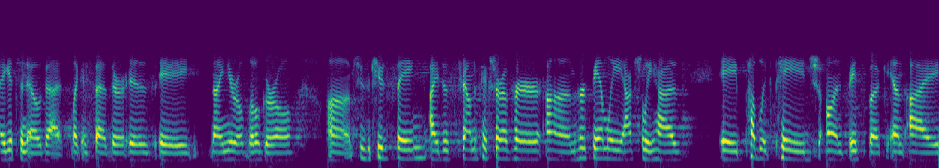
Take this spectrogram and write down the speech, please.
I get to know that, like I said, there is a nine year old little girl. Um, she's the cutest thing. I just found a picture of her. Um, her family actually has a public page on Facebook, and I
